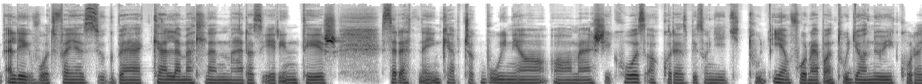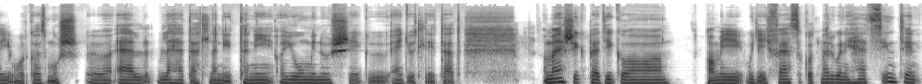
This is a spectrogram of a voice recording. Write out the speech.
elég volt, fejezzük be, kellemetlen már az érintés, szeretne inkább csak bújni a, a másikhoz, akkor ez bizony így tud, ilyen formában tudja a női korai orgazmus el lehetetleníteni a jó minőségű együttlétet. A másik pedig a, ami ugye így felszokott merülni, hát szintén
